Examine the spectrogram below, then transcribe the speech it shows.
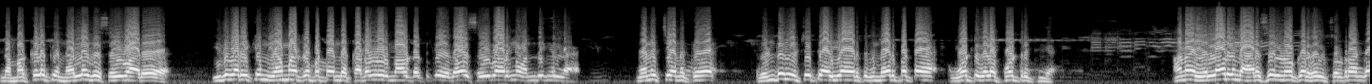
இந்த மக்களுக்கு நல்லதை செய்வாரு. இதுவரைக்கும் ஏமாற்றப்பட்ட இந்த கடலூர் மாவட்டத்துக்கு ஏதாவது செய்வாருன்னு வந்தீங்கல்ல? நினைச்சு எனக்கு ரெண்டு லட்சத்தி ஐயாயிரத்துக்கு மேற்பட்ட ஓட்டுகளை போட்டிருக்கீங்க. ஆனா எல்லாரும் இந்த அரசியல் நோக்கர்கள் சொல்றாங்க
